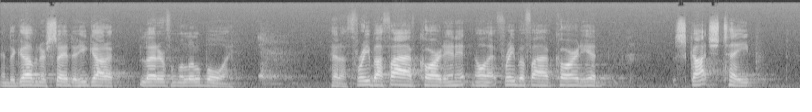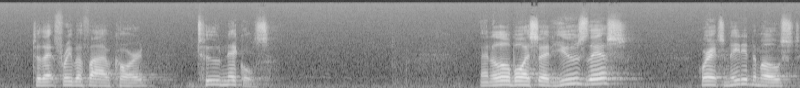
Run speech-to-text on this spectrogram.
And the governor said that he got a letter from a little boy. Had a three by five card in it, and on that three by five card, he had scotch tape to that three by five card, two nickels. And the little boy said, Use this where it's needed the most.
